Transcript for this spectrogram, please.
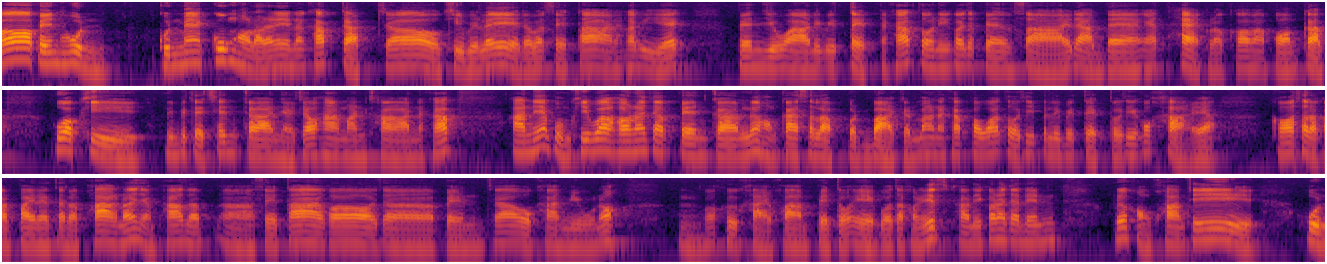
ก็เป็นหุ่นคุณแม่กุ้งของเรานั่นเองนะครับ กับเจ้าคิวเบเล่ดับเบิลเซต้านะครับ EX เป็น UR Limited นะครับ ตัวนี้ก็จะเป็นสายดาบแดง a t t a c แล้วก็มาพร้อมกับพวกขี่ Limited เช่นกันอย่างเจ้าฮามันคารนะครับ อันนี้ผมคิดว่าเขาน่าจะเป็นการเรื่องของการสลับบทบาทกันมากนะครับ เพราะว่าตัวที่เป็น Limited ตัวที่เขาขายอะก็สลับกันไปในแต่ละภาคเนาะอย่างภาคเซต้าก็จะเป็นเจ้าคาร์มิวเนาะก็คือขายความเป็นตัวเอกโปรตาคอนิสคราวนี้ก็น่าจะเน้นเรื่องของความที่ หุ่น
